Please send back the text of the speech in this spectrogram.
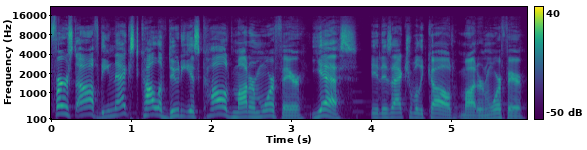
First off, the next Call of Duty is called Modern Warfare. Yes, it is actually called Modern Warfare.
